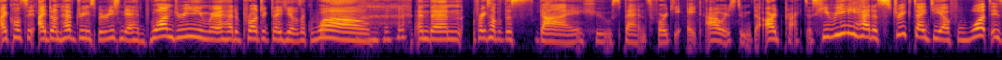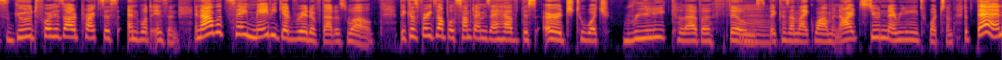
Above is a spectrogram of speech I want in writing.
I constantly I don't have dreams, but recently I had one dream where I had a project idea. I was like, wow. and then, for example, this guy who spends 48 hours doing the art practice, he really had a strict idea of what is good for his art practice and what isn't. And I would say maybe get rid of that as well. Because, for example, sometimes I have this urge to watch really clever films mm. because I'm like, wow, I'm an art student, I really need to watch them. But then,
